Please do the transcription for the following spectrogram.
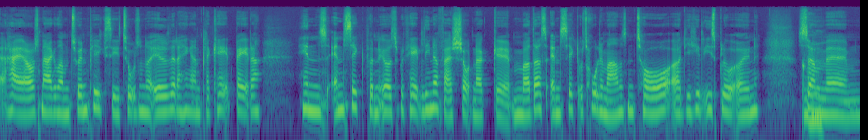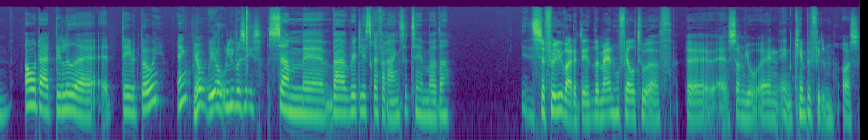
har jeg også snakket om Twin Peaks i 2011, der hænger en plakat bag dig. Hendes ansigt på den øverste plakat ligner faktisk sjovt nok uh, Mothers ansigt utrolig meget med sådan tårer og de helt isblå øjne. Som, uh, og der er et billede af David Bowie, ikke? Jo, jo, lige præcis. som uh, var Ridleys reference til Mother. Selvfølgelig var det det. The Man Who Fell to Earth, øh, som jo er en, en kæmpe film også.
